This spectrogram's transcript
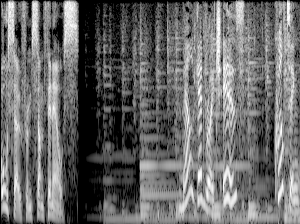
Also from something else. Mel Giedroyc is quilting.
